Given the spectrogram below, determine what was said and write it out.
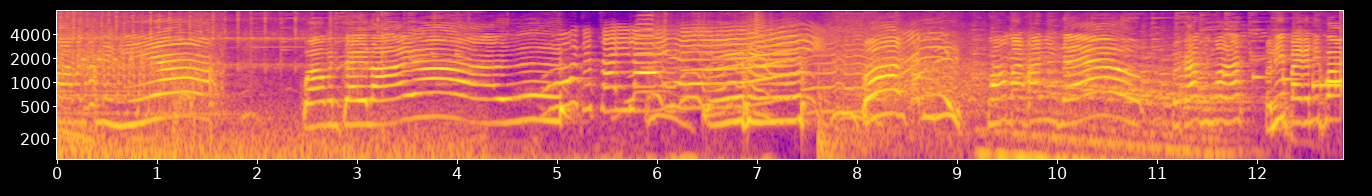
กวางมันทำอย่างนี้อะกวางมันใจร้ายอะเอโอ้อจะใจร้ายเลยว้ายดูดิกวางมาทางอีกแล้วโฟกัสถึงมาแล้วเรารีบไปกันดีกว่า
